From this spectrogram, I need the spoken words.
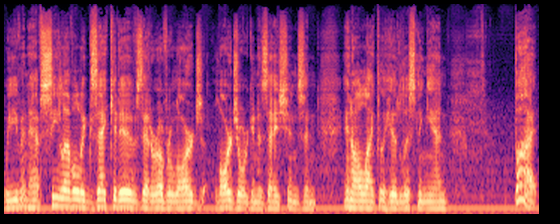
we even have C-level executives that are over large large organizations and in all likelihood listening in. But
